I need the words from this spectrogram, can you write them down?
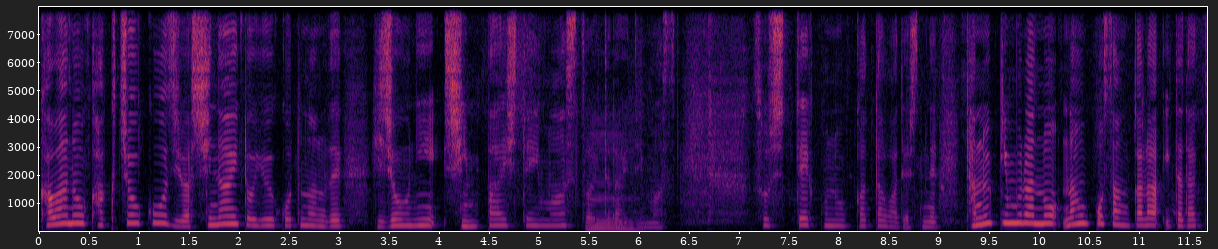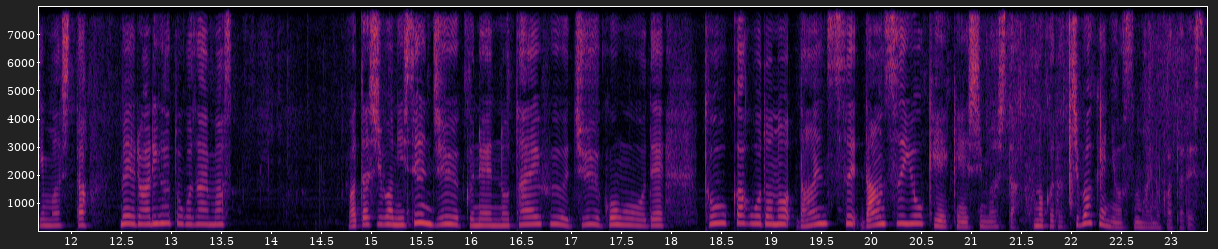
川の拡張工事はしないということなので非常に心配していますといただいています。そしてこの方はですね、たぬき村の直子さんからいただきました。メールありがとうございます。私は2019年の台風15号で10日ほどの断水断水を経験しましたこの方千葉県にお住まいの方です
